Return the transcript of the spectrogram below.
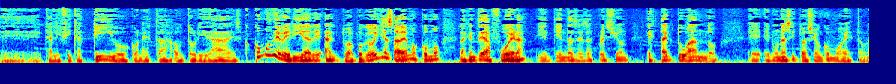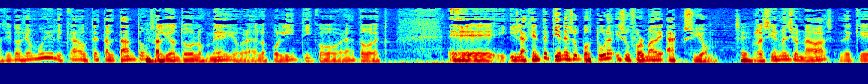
eh, calificativos con estas autoridades? ¿Cómo debería de actuar? Porque hoy ya sabemos cómo la gente de afuera, y entiendas esa expresión, está actuando eh, en una situación como esta, una situación muy delicada. Usted está al tanto, salió en todos los medios, ¿verdad? Los políticos, ¿verdad? Todo esto. Eh, y, y la gente tiene su postura y su forma de acción. Sí. Recién mencionabas de que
